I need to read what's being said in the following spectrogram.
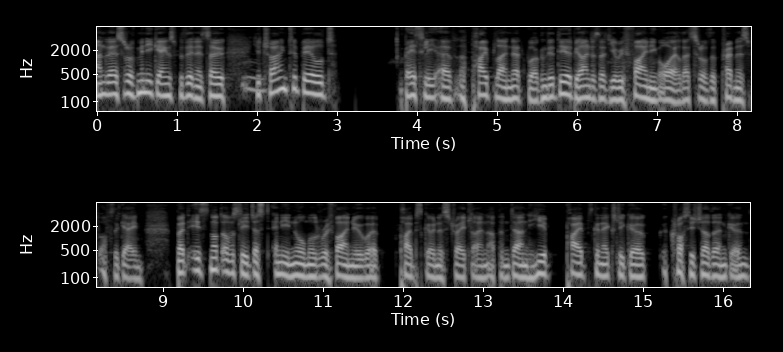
and there's sort of mini games within it. So you're Mm. trying to build basically a, a pipeline network and the idea behind it is that you're refining oil that's sort of the premise of the game but it's not obviously just any normal refinery where pipes go in a straight line up and down here pipes can actually go across each other and go in-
